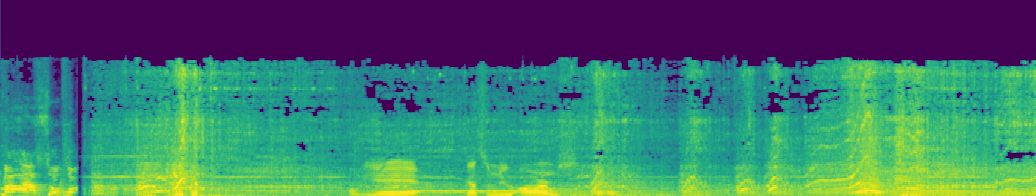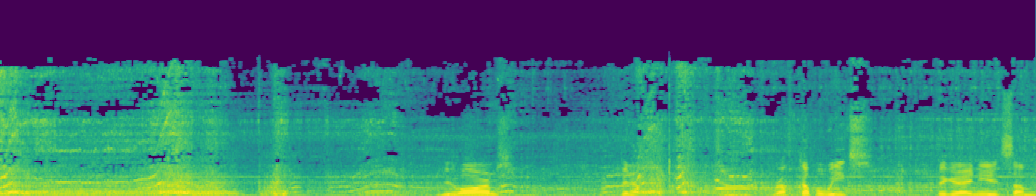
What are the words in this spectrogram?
my ass, so what? Oh yeah, got some new arms. New arms. Been a rough couple weeks. Figured I needed some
